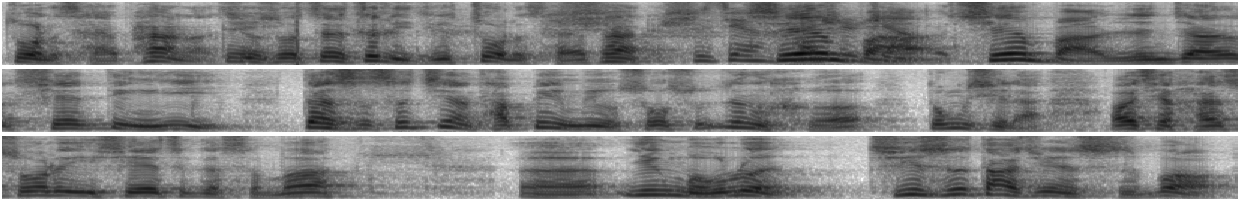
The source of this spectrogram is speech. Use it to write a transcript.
做了裁判了，就是说在这里就做了裁判，先把先把人家先定义，但是实际上他并没有说出任何东西来，而且还说了一些这个什么，呃，阴谋论。其实《大卷时报》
